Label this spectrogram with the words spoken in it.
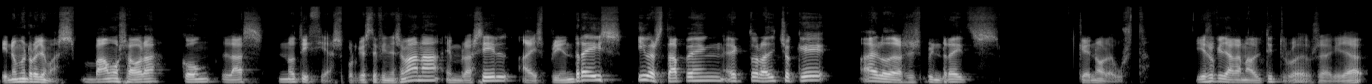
Y no me enrollo más. Vamos ahora con las noticias, porque este fin de semana en Brasil hay Sprint Race y Verstappen, Héctor, ha dicho que a lo de las Sprint Races que no le gusta. Y eso que ya ha ganado el título, ¿eh? o sea que ya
